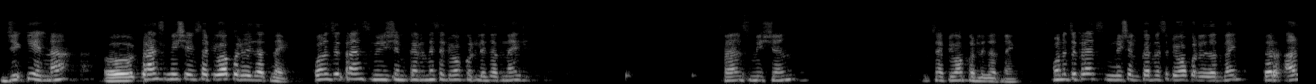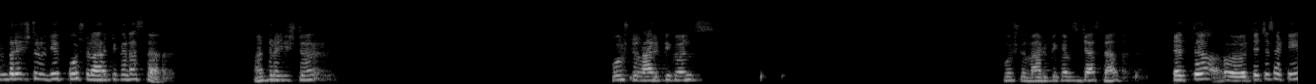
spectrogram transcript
जे की ना ट्रान्समिशनसाठी वापरले जात नाही. कोणाचं ट्रान्समिशन करण्यासाठी वापरले जात नाही? ट्रान्समिशनसाठी वापरले जात नाही. कोणाचं ट्रान्समिशन करण्यासाठी वापरले जात नाही? तर अनरजिस्टर जे पोस्टल आर्टिकल असतात unregistered postal articles postal articles जे असतात त्याचं त्याच्यासाठी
